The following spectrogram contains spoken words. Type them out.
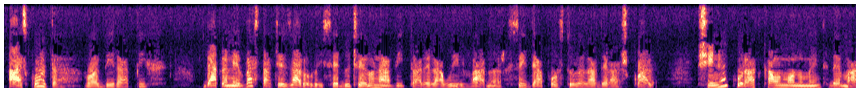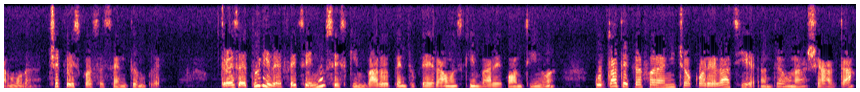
Ascultă, vorbi Ratliff. Dacă nevasta cezarului se duce luna viitoare la Will Warner să-i dea postul ăla de la școală și nu curat ca un monument de marmură, ce crezi că o să se întâmple? Trăsăturile feței nu se schimbară pentru că erau în schimbare continuă, cu toate că fără nicio corelație între una și alta,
